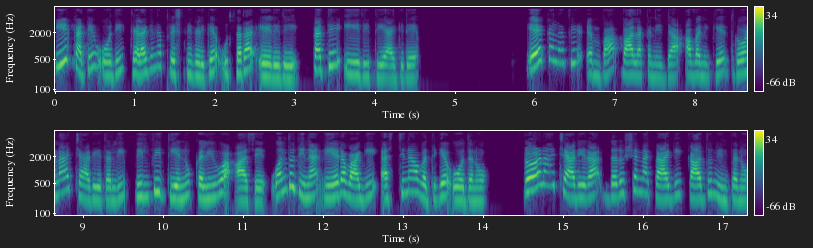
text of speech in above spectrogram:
ಈ ಕತೆ ಓದಿ ಕೆಳಗಿನ ಪ್ರಶ್ನೆಗಳಿಗೆ ಉತ್ತರ ಹೇಳಿರಿ. ಕತೆ ಈ ರೀತಿಯಾಗಿದೆ. ಏಕಲವ್ಯ ಎಂಬ ಬಾಲಕನಿದ್ದ ಅವನಿಗೆ ದ್ರೋಣಾಚಾರ್ಯರಲ್ಲಿ ಬಿಲ್ವಿದ್ಯೆಯನ್ನು ಕಲಿಯುವ ಆಸೆ. ಒಂದು ದಿನ ನೇರವಾಗಿ ಅಸ್ತಿನಾವತಿಗೆ ಹೋದನು. ದ್ರೋಣಾಚಾರ್ಯರ ದರ್ಶನಕ್ಕಾಗಿ ಕಾದು ನಿಂತನು.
